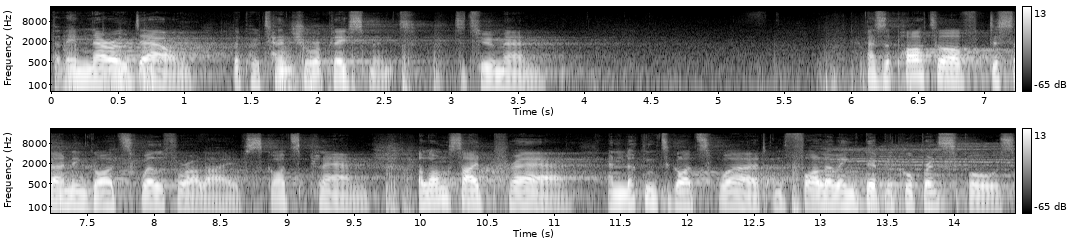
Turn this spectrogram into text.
that they narrowed down the potential replacement to two men. As a part of discerning God's will for our lives, God's plan, alongside prayer and looking to God's word and following biblical principles,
